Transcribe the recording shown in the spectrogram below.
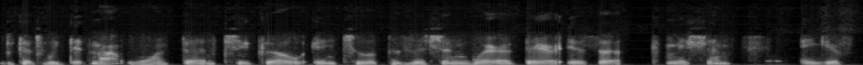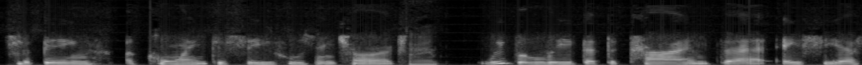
because we did not want them to go into a position where there is a commission and you're flipping a coin to see who's in charge. Right. We believe that the time that ACS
